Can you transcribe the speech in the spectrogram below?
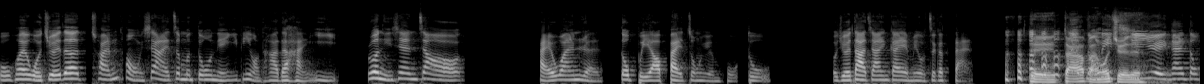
不会，我觉得传统下来这么多年，一定有它的含义。如果你现在叫台湾人都不要拜中原普渡，我觉得大家应该也没有这个胆。对，大家 反而会觉得七月应该都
